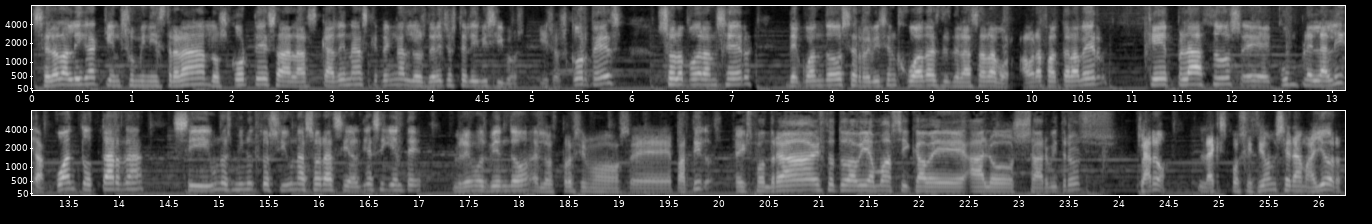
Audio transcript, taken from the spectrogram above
será la liga quien suministrará los cortes a las cadenas que tengan los derechos televisivos. Y esos cortes solo podrán ser de cuando se revisen jugadas desde la sala BOR. Ahora faltará ver qué plazos eh, cumple la liga, cuánto tarda, si unos minutos, y unas horas, y al día siguiente lo iremos viendo en los próximos eh, partidos. ¿Expondrá esto todavía más si cabe a los árbitros? Claro, la exposición será mayor.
